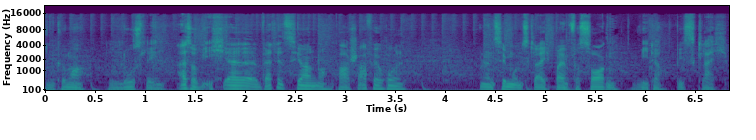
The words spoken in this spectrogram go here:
Dann können wir loslegen. Also, ich äh, werde jetzt hier noch ein paar Schafe holen. Und dann sehen wir uns gleich beim Versorgen wieder. Bis gleich.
